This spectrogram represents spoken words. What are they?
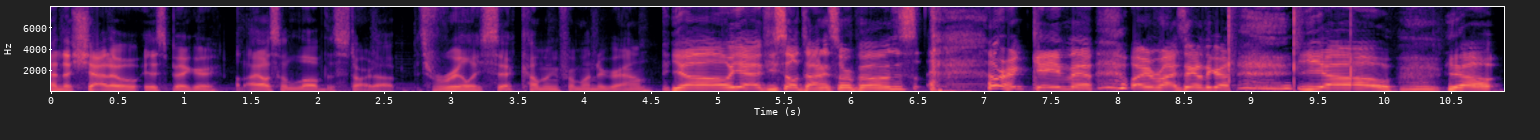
and the shadow is bigger. I also love the startup. It's really sick coming from underground. Yo, yeah, if you saw dinosaur bones or a caveman while you're rising out of the ground, yo, yo,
